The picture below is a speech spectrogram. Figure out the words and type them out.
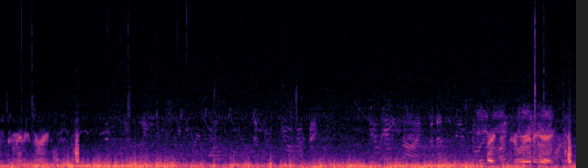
5, 283. Take 288.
